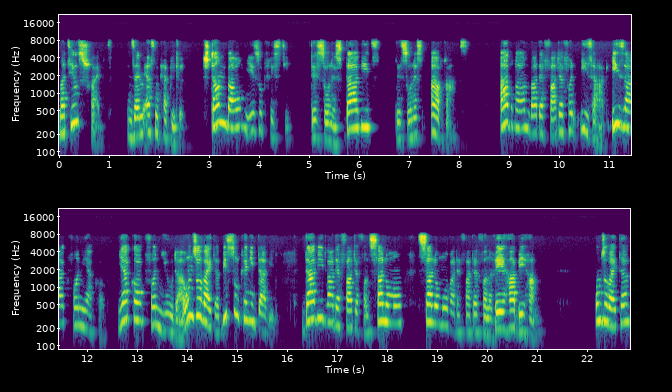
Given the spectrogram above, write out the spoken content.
Matthäus schreibt in seinem ersten Kapitel, Stammbaum Jesu Christi, des Sohnes Davids, des Sohnes Abrahams. Abraham war der Vater von Isaak, Isaak von Jakob, Jakob von Juda und so weiter bis zum König David. David war der Vater von Salomo, Salomo war der Vater von Rehabeham und so weiter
